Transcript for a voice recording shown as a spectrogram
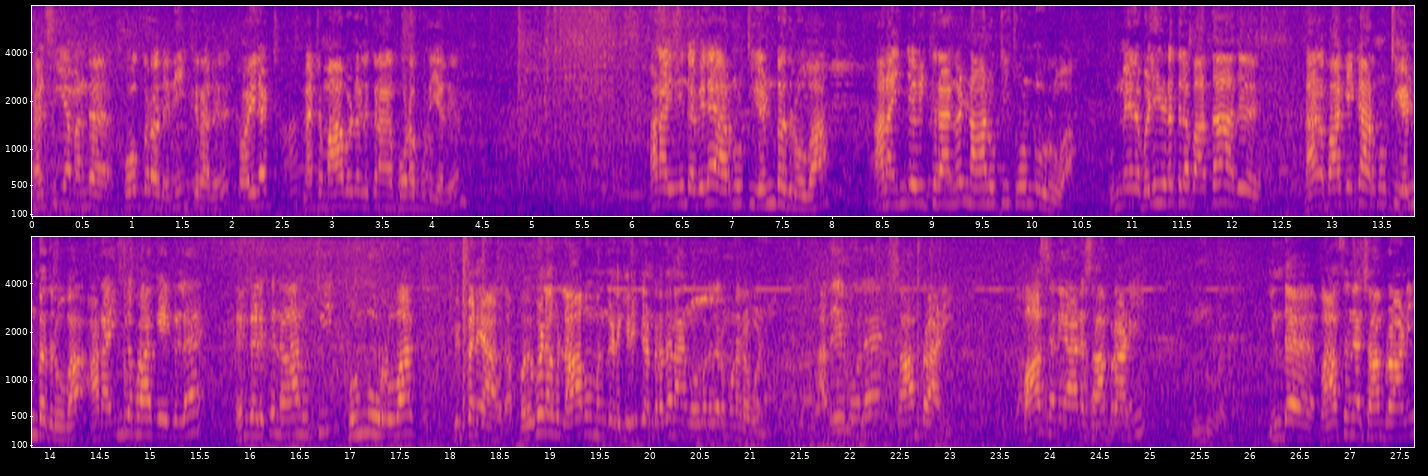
கல்சியம் அந்த போக்குறது நீக்கிறது டொய்லெட் மற்றும் மாவுகளுக்கு நாங்கள் போடக்கூடியது. ஆனா இதுஇந்த விலை அறுநூற்றி எண்பது ரூபா. ஆனா இங்க விற்கிறாங்க நானூற்றி தொண்ணூறு ரூபா. உண்மையில வெளியிடத்துல பார்த்தா அது நாங்க பாக்க அறுநூற்றி எண்பது ரூபா. ஆனா இங்க பாக்கல எங்களுக்கு நானூற்றி தொண்ணூறு ரூபா விற்பனை ஆகுது. அப்ப எவ்வளவு லாபம் எங்களுக்கு இருக்குன்றதை நாங்க ஒவ்வொரு உணர வேணும் அதே போல சாம்பிராணி வாசனையான சாம்பிராணி இந்த வாசனை சாம்பிராணி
